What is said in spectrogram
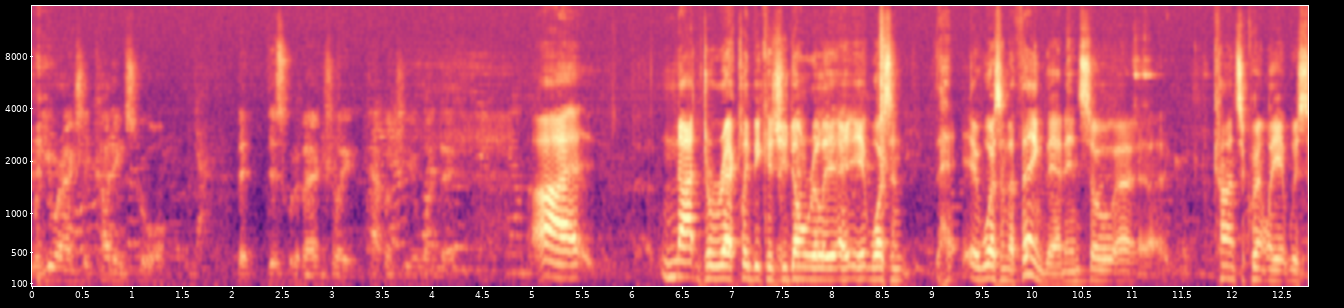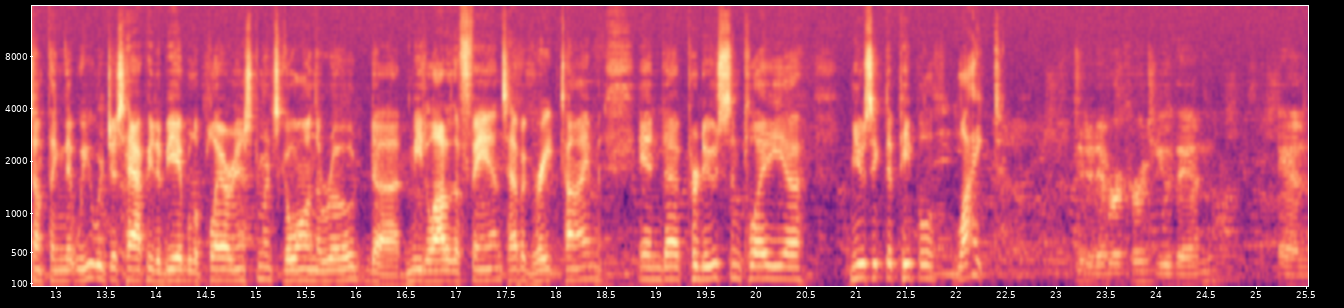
when you were actually cutting school, that this would have actually happened to you one day? Uh, not directly because you don't really. It wasn't. It wasn't a thing then, and so. Uh, consequently, it was something that we were just happy to be able to play our instruments, go on the road, uh, meet a lot of the fans, have a great time, and uh, produce and play uh, music that people liked. Did it ever occur to you then, and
